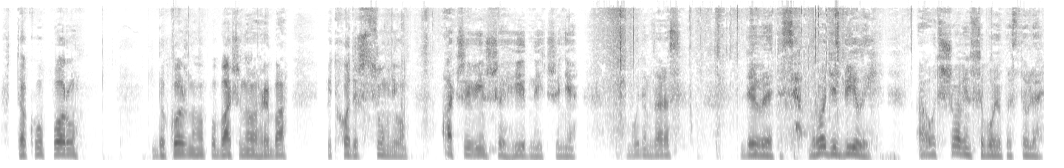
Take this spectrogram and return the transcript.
В таку пору до кожного побаченого гриба підходиш з сумнівом, а чи він ще гідний, чи ні. Будемо зараз дивитися. Вроді білий. А от що він собою представляє?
